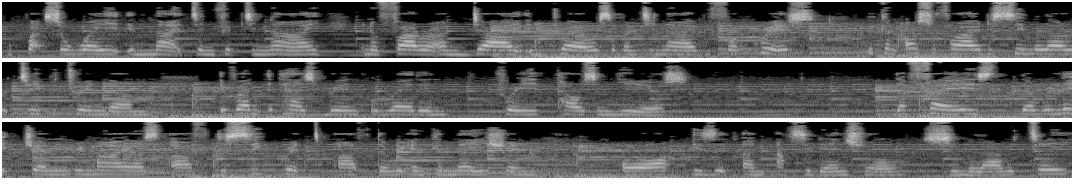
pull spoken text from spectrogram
who passed away in 1959 and the pharaoh died in 1279 before Christ, we can also find the similarity between them, even it has been already 3,000 years. Their faith, their religion remind us of the secret of the reincarnation, or is it an accidental similarity?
